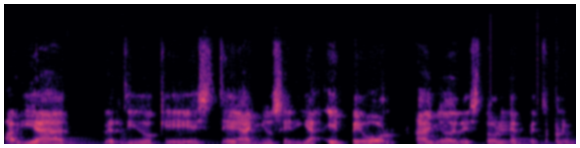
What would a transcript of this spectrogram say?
había advertido que este año sería el peor año de la historia del petróleo.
